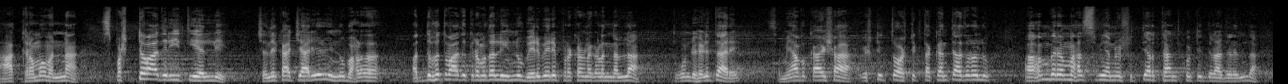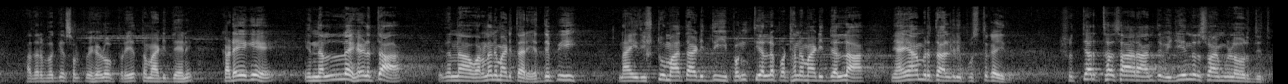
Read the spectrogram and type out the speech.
ಆ ಕ್ರಮವನ್ನು ಸ್ಪಷ್ಟವಾದ ರೀತಿಯಲ್ಲಿ ಚಂದ್ರಿಕಾಚಾರ್ಯರು ಇನ್ನೂ ಬಹಳ ಅದ್ಭುತವಾದ ಕ್ರಮದಲ್ಲಿ ಇನ್ನೂ ಬೇರೆ ಬೇರೆ ಪ್ರಕರಣಗಳನ್ನೆಲ್ಲ ತಗೊಂಡು ಹೇಳ್ತಾರೆ. ಸಮಯಾವಕಾಶ ಎಷ್ಟಿತ್ತೋ ಅಷ್ಟಕ್ಕೆ ತಕ್ಕಂತೆ ಅದರಲ್ಲೂ ಅಹಂ ಬ್ರಹ್ಮಹಸ್ಮಿ ಅನ್ನೋ ಶುತ್ಯರ್ಥ ಅಂತ ಕೊಟ್ಟಿದ್ದರು ಅದರಿಂದ ಅದರ ಬಗ್ಗೆ ಸ್ವಲ್ಪ ಹೇಳೋ ಪ್ರಯತ್ನ ಮಾಡಿದ್ದೇನೆ. ಕಡೆಗೆ ಇನ್ನೆಲ್ಲ ಹೇಳ್ತಾ ಇದನ್ನು ವರ್ಣನೆ ಮಾಡಿದ್ದಾರೆ. ಯದ್ಯಪಿ ನಾ ಇದಿಷ್ಟು ಮಾತಾಡಿದ್ದು, ಈ ಪಂಕ್ತಿಯೆಲ್ಲ ಪಠನ ಮಾಡಿದ್ದೆಲ್ಲ ನ್ಯಾಯಾಮೃತ ಅಲ್ರಿ ಪುಸ್ತಕ ಇದು. ಶುತ್ಯರ್ಥ ಸಾರ ಅಂತ ವಿಜೇಂದ್ರ ಸ್ವಾಮಿಗಳವ್ರದ್ದಿದ್ದು.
